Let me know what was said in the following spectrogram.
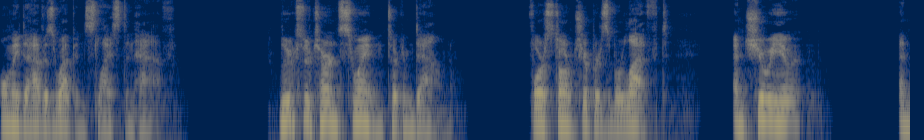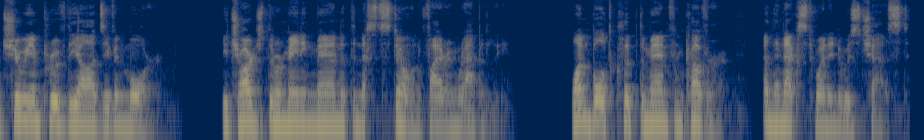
only to have his weapon sliced in half. Luke's return swing took him down. Four stormtroopers were left, and Chewie and Chewie improved the odds even more. He charged the remaining man at the next stone, firing rapidly. One bolt clipped the man from cover, and the next went into his chest.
